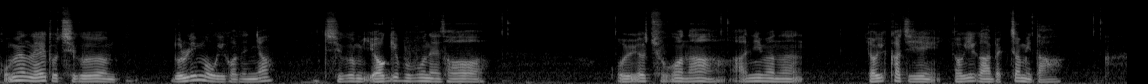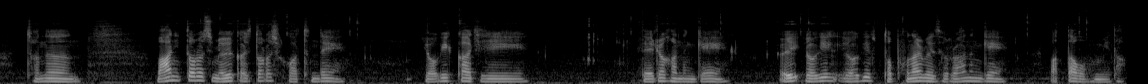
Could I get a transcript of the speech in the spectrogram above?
보면 해도 지금 눌림목이거든요. 지금 여기 부분에서 올려주거나 아니면은 여기까지 여기가 맥점이다. 저는 많이 떨어지면 여기까지 떨어질 것 같은데 여기까지 내려가는 게 여기 여기 여기부터 분할 매수를 하는 게 맞다고 봅니다.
